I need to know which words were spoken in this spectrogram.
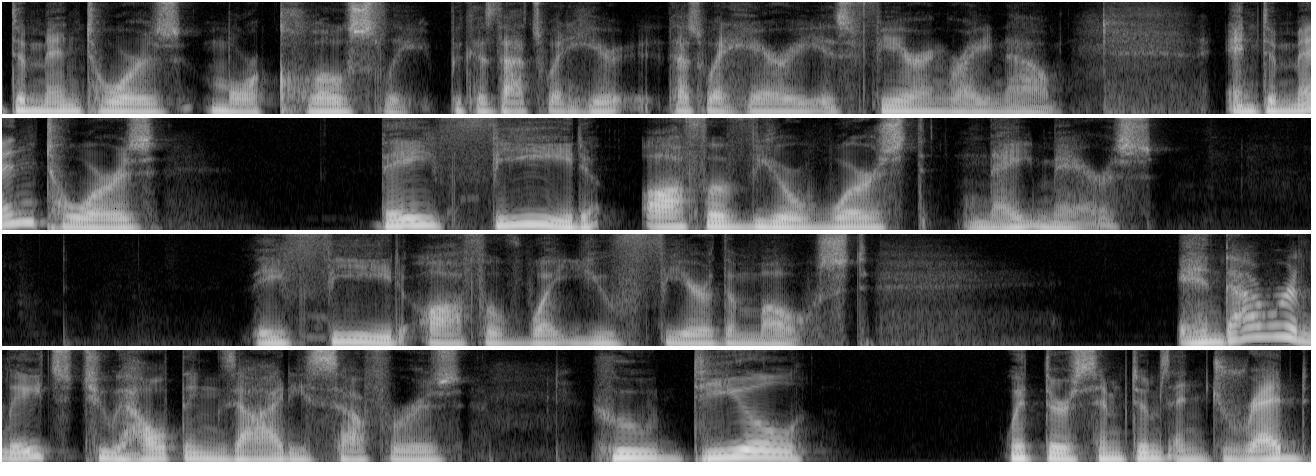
Dementors more closely because that's what here that's what Harry is fearing right now. And Dementors they feed off of your worst nightmares. They feed off of what you fear the most. And that relates to health anxiety sufferers who deal with their symptoms and dread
